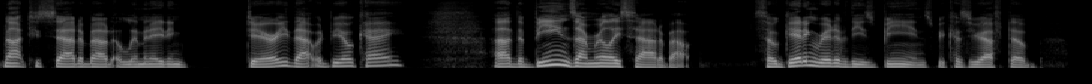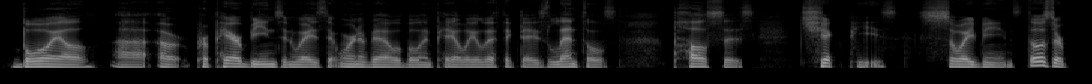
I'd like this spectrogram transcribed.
not too sad about eliminating dairy. That would be okay. Uh, the beans, I'm really sad about. So getting rid of these beans because you have to boil uh, or prepare beans in ways that weren't available in Paleolithic days lentils, pulses, chickpeas, soybeans. Those are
